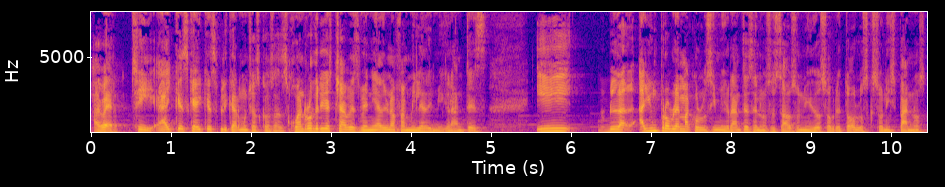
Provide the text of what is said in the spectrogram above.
A ver, sí, hay que, es que hay que explicar muchas cosas. Juan Rodríguez Chávez venía de una familia de inmigrantes y hay un problema con los inmigrantes en los Estados Unidos, sobre todo los que son hispanos,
